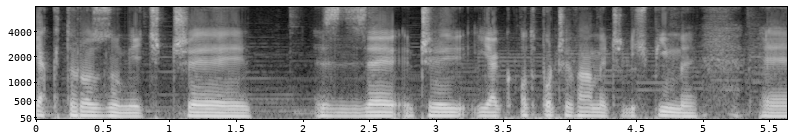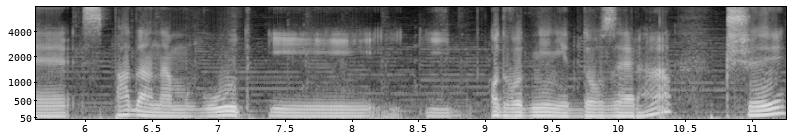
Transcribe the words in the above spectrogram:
jak to rozumieć. Czy, z, czy jak odpoczywamy, czyli śpimy, e, spada nam głód i, i odwodnienie do zera, czy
